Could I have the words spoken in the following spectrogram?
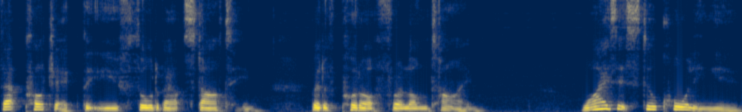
that project that you've thought about starting but have put off for a long time. Why is it still calling you?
